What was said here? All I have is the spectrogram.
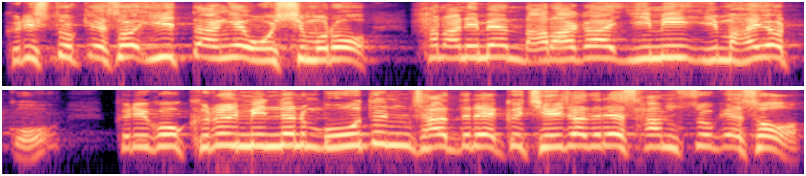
그리스도께서 이 땅에 오심으로 하나님의 나라가 이미 임하였고 그리고 그를 믿는 모든 자들의 그 제자들의 삶 속에서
